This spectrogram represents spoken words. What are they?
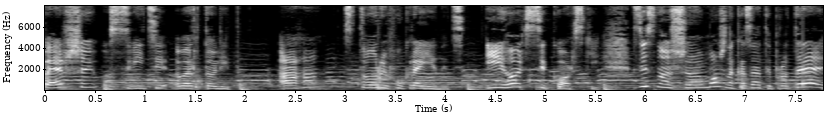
Перший у світі вертоліт. Ага, створив українець Ігор Сікорський. Звісно ж, можна казати про те,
